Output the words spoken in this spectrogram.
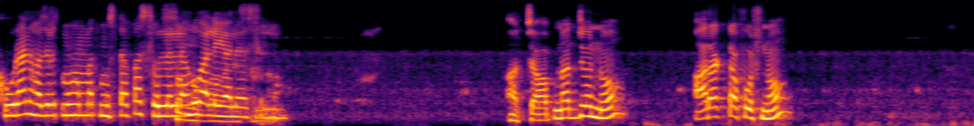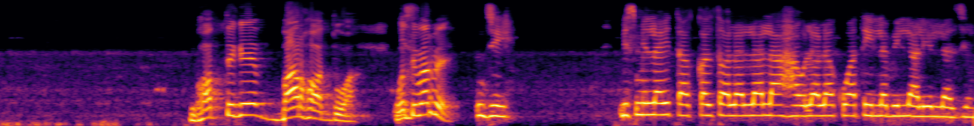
কুরআন হজরত মোহাম্মদ মুস্তাফা সাল্লাল্লাহু আলাইহি আলাইহি আলাইসাল্লাম আচ্ছা আপনার জন্য আর একটা প্রশ্ন। ঘর থেকে বার হওয়ার দোয়া। বলতে পারবে? জি। বিসমিল্লাহ তাক্কালতু আলাল্লাহ লা হাওলা ওয়ালা কুওয়াতা ইল্লা বিল্লাহ আলিয়্যিল আযীম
